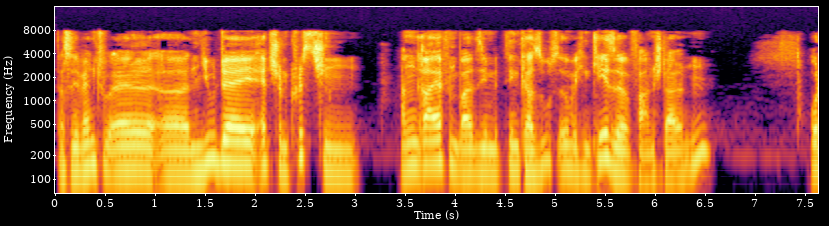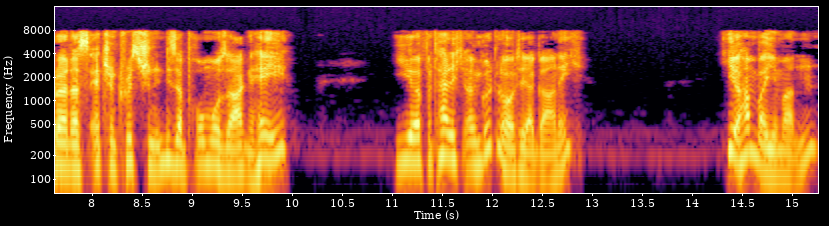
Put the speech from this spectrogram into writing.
Dass eventuell äh, New Day, Edge und Christian angreifen, weil sie mit den Kasus irgendwelchen Käse veranstalten. Oder dass Edge und Christian in dieser Promo sagen, hey, ihr verteidigt euren Gürtel heute ja gar nicht. Hier haben wir jemanden.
